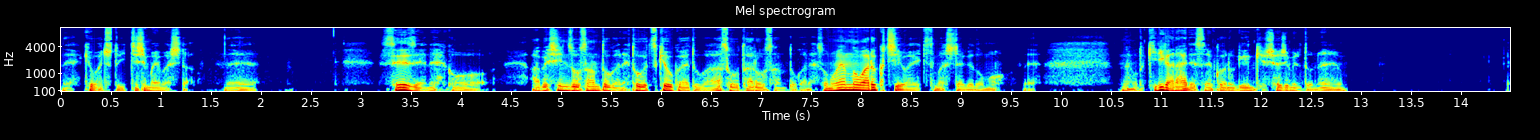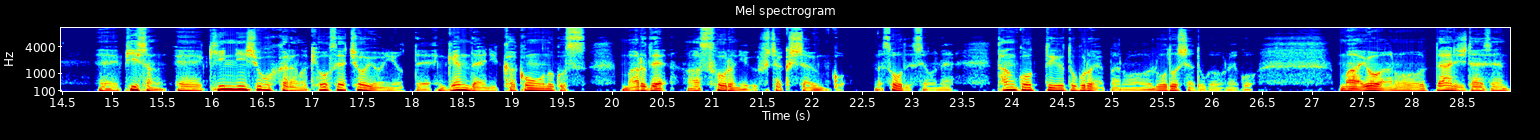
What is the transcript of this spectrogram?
ね、今日はちょっと言ってしまいました。ね。せいぜいね、こう、安倍晋三さんとかね、統一教会とか、麻生太郎さんとかね、その辺の悪口は言ってましたけども、ね。なるほど、キリがないですね、こういうの言及し始めるとね。えー、P さん、えー、近隣諸国からの強制徴用によって現代に禍根を残す、まるでアスフォールに付着したうんこ。そうですよね。炭鉱っていうところはやっぱあの、労働者とかをね、こう、まあ、要はあの、第二次大戦、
